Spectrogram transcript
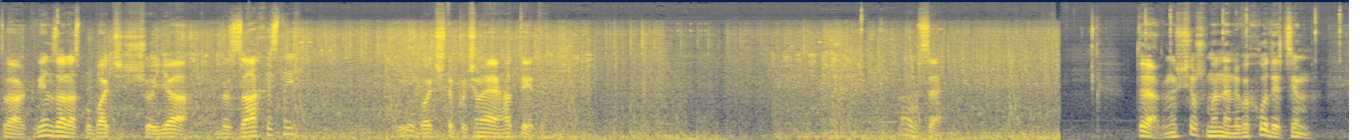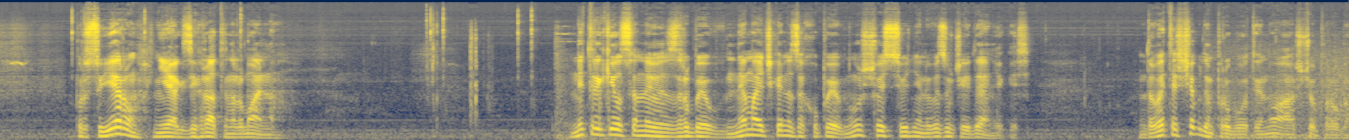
Так, він зараз побачить, що я беззахисний. І бачите, починає гатити. Ну все. Так, ну що ж, в мене не виходить цим просуєром ніяк зіграти нормально. Ні трикілса не зробив, ні маячки не захопив. Ну, щось сьогодні невезучий день якийсь. Давайте ще будемо пробувати. Ну а що пробуємо?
